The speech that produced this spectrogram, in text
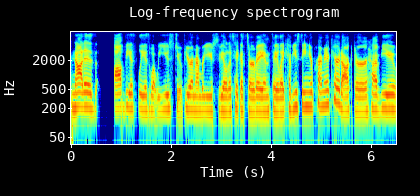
not as obviously is what we used to. If you remember, you used to be able to take a survey and say, like, have you seen your primary care doctor? Have you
